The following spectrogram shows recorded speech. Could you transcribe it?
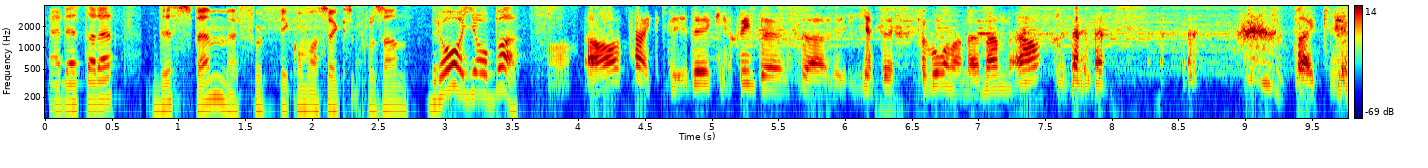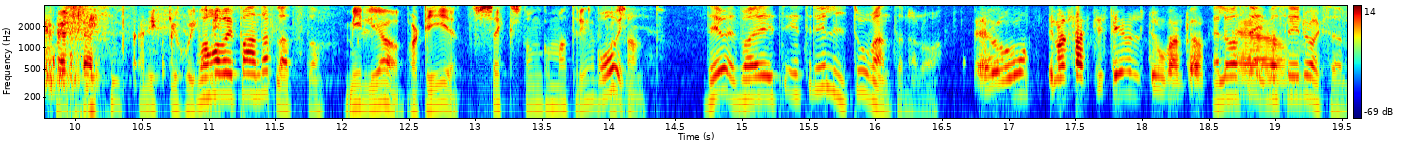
Är detta rätt? Det stämmer, 40,6 procent. Bra jobbat! Ja, tack. Det, det är kanske inte så här jätteförvånande, men ja. tack. Mycket skickligt. Vad har vi på andra plats då? Miljöpartiet, 16,3 Oj! procent. Det, var är inte det lite oväntat då? Jo, men faktiskt det är väl lite oväntat. Eller vad säger, vad Ehm, säger du Axel?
